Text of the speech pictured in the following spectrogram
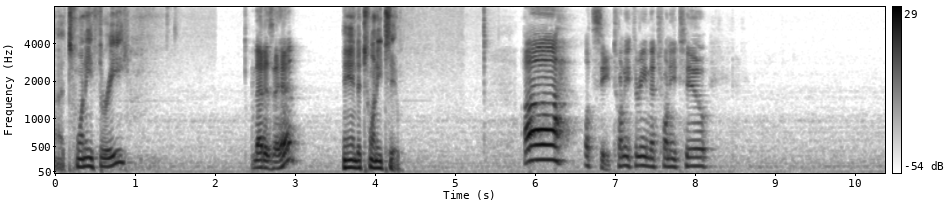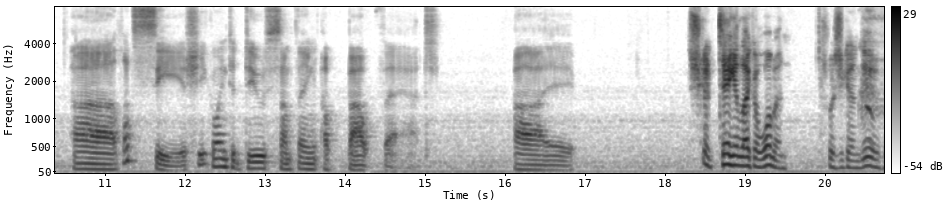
Uh, 23 That is a hit. and a 22. Uh, let's see. 23 and a 22. Uh, let's see. Is she going to do something about that? I. She's gonna take it like a woman. That's what she's gonna do.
